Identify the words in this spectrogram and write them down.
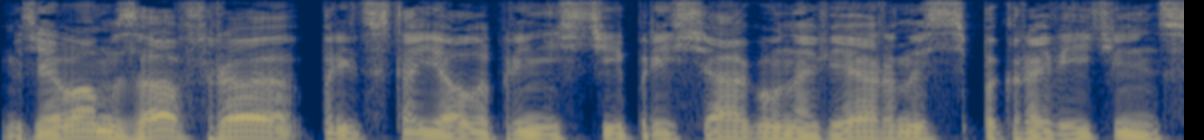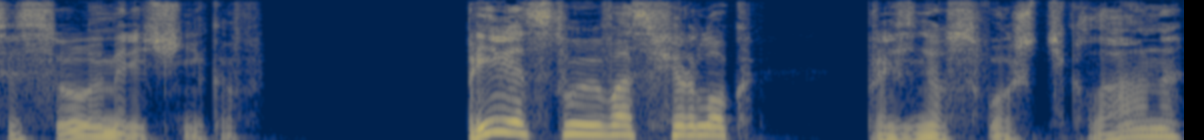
где вам завтра предстояло принести присягу на верность покровительнице сумеречников. «Приветствую вас, Ферлок», — произнес вождь клана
